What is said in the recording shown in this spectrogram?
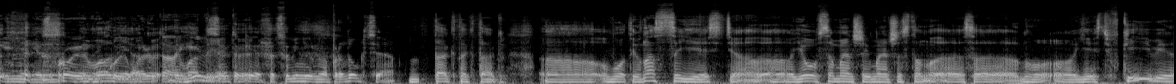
Ні, ні, зброю Гільзи таке, сувенірна продукція. Так, так, так. Е, от, і в нас це є. Його все менше і менше ну, є в Києві,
